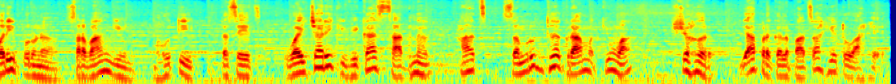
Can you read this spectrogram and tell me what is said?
परिपूर्ण सर्वांगीण भौतिक तसेच वैचारिक विकास साधणं हाच समृद्ध ग्राम किंवा शहर या प्रकल्पाचा हेतू आहे.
